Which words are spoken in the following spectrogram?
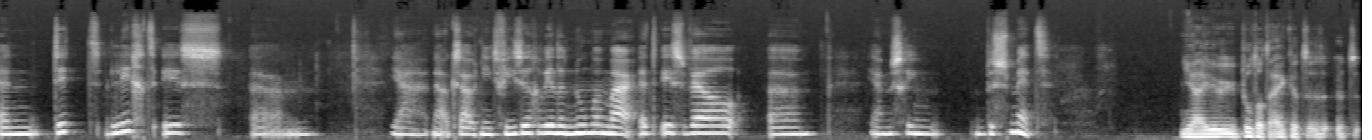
En dit licht is. Um, ja, nou, ik zou het niet viezig willen noemen, maar het is wel, uh, ja, misschien besmet. Ja, je, je bedoelt dat eigenlijk het, het,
